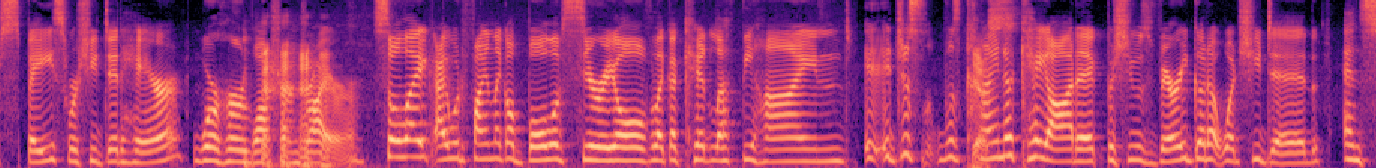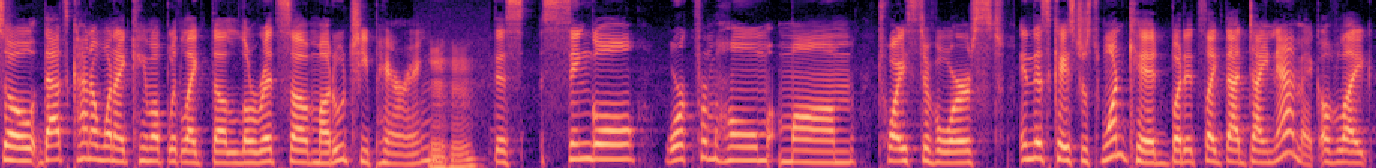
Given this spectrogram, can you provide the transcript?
space where she did hair were her washer and dryer. So, like, I would find like a bowl of cereal, like a kid left behind. It, it just was kind of Yes. chaotic, but she was very good at what she did. And so that's kind of when I came up with like the Laritza Maruchi pairing. Mm-hmm. This single work from home mom, twice divorced. In this case, just one kid, but it's like that dynamic of like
